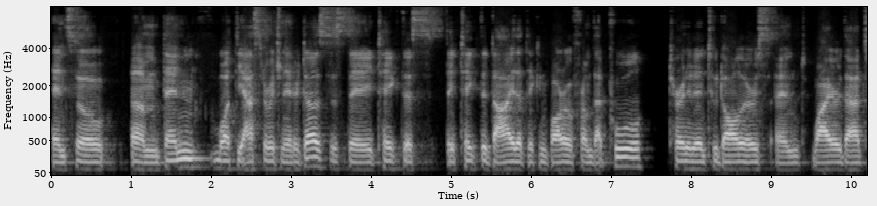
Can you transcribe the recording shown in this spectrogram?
And so um, then what the asset originator does is they take this, they take the DAI that they can borrow from that pool, turn it into dollars and wire that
